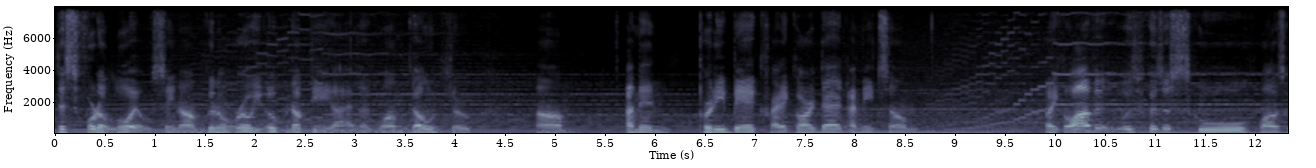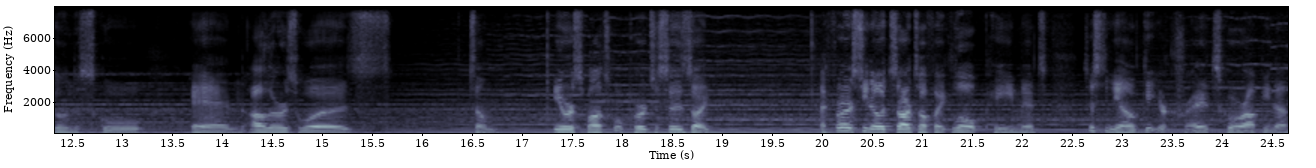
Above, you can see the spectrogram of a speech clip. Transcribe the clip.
this is for the loyals, so, you know, I'm gonna really open up to you guys like what I'm going through. Um I'm in pretty bad credit card debt. I made some like a lot of it was because of school while I was going to school and others was some irresponsible purchases like at first you know it starts off like little payments. Just you know get your credit score up you know.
